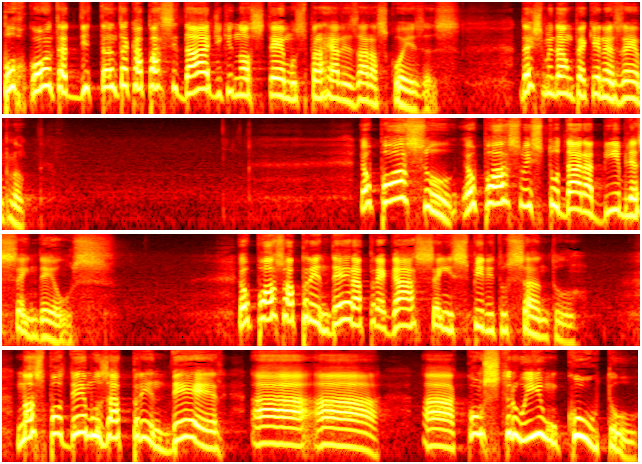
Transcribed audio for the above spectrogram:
por conta de tanta capacidade que nós temos para realizar as coisas. Deixe-me dar um pequeno exemplo. Eu posso, eu posso estudar a Bíblia sem Deus. Eu posso aprender a pregar sem Espírito Santo. Nós podemos aprender a, a, a construir um culto.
